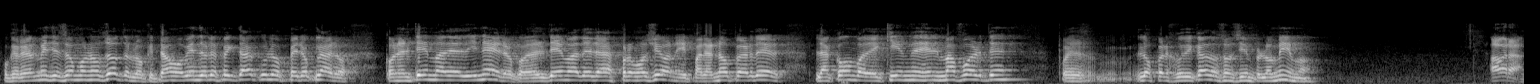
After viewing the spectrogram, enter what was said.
Porque realmente somos nosotros los que estamos viendo el espectáculo, pero claro, con el tema de dinero, con el tema de las promociones, y para no perder la comba de quién es el más fuerte, pues los perjudicados son siempre los mismos. Ahora,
